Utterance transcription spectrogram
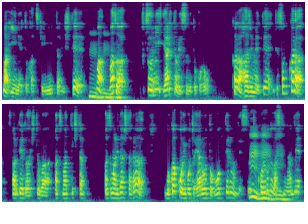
まあいいねとかつけに行ったりして、うんうんまあまずは普通にやり取りするところから始めて、で、そこからある程度人が集まってきた、集まり出したら、僕はこういうことをやろうと思ってるんです。うんうんうんこういうことが好きなんで、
